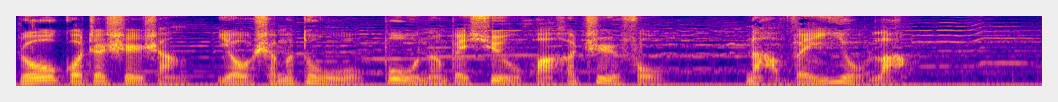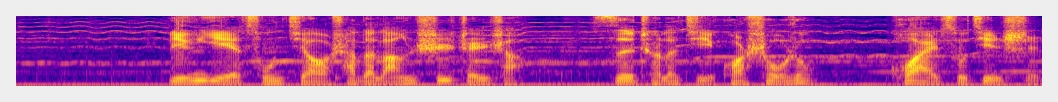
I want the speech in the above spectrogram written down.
如果这世上有什么动物不能被驯化和制服，那唯有狼。灵叶从绞杀的狼尸身上撕扯了几块瘦肉，快速进食。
